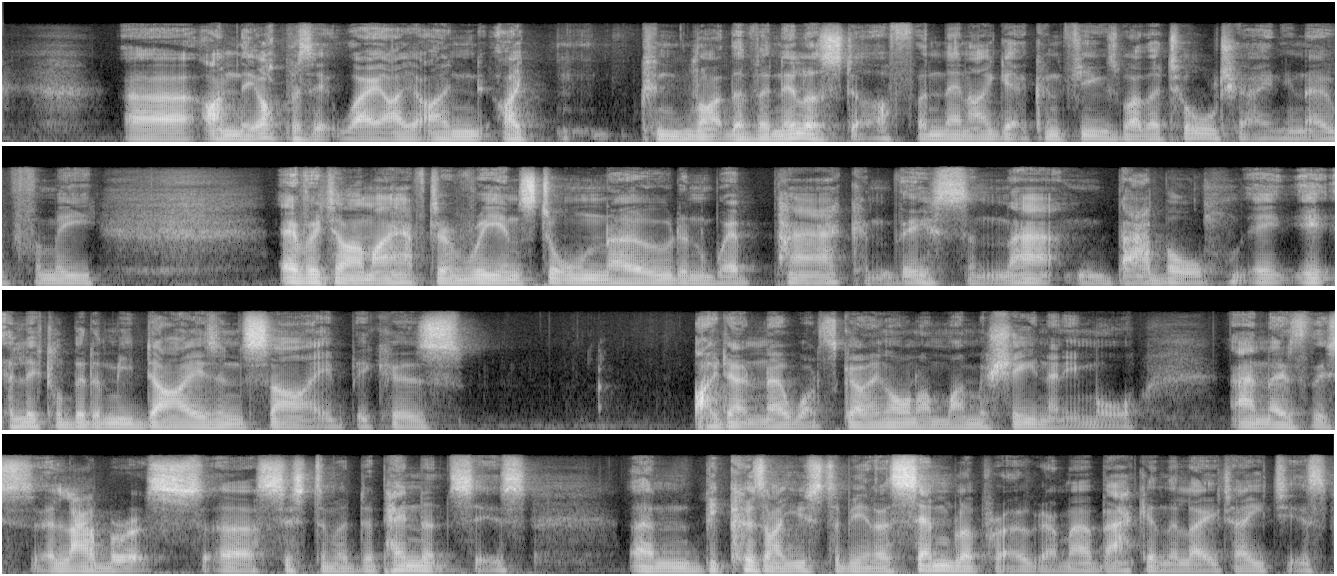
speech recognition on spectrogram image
Uh, I'm the opposite way. I, I, I can write the vanilla stuff and then I get confused by the tool chain. You know, for me, every time I have to reinstall Node and Webpack and this and that and Babel, it, it, a little bit of me dies inside because I don't know what's going on on my machine anymore. And there's this elaborate uh, system of dependencies. And because I used to be an assembler programmer back in the late 80s,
